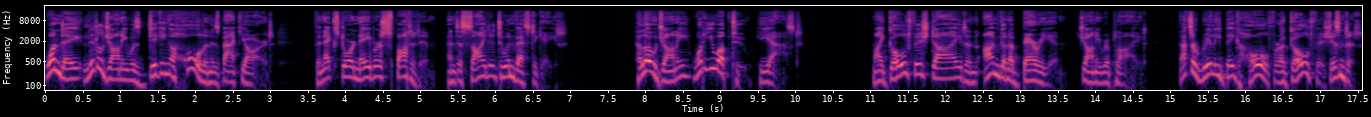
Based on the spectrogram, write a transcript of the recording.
One day, little Johnny was digging a hole in his backyard. The next door neighbor spotted him and decided to investigate. Hello, Johnny, what are you up to? he asked. My goldfish died and I'm gonna bury him. Johnny replied. That's a really big hole for a goldfish, isn't it?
